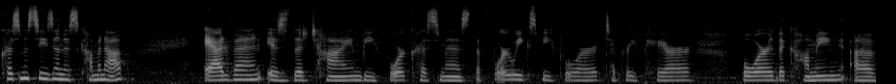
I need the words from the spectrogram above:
Christmas season is coming up. Advent is the time before Christmas, the four weeks before, to prepare for the coming of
